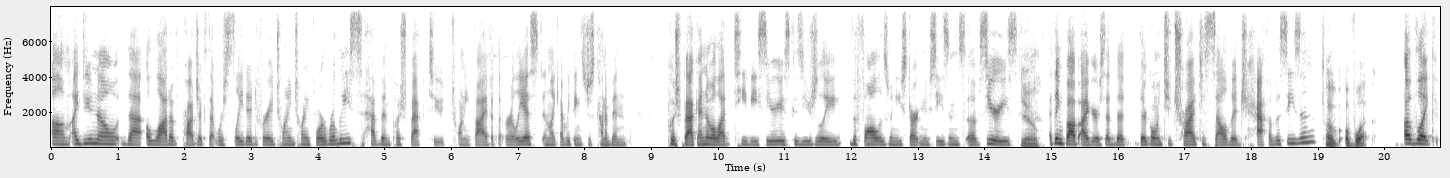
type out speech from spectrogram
Um, I do know that a lot of projects that were slated for a 2024 release have been pushed back to 25 at the earliest, and like everything's just kind of been pushed back. I know a lot of TV series because usually the fall is when you start new seasons of series. Yeah. I think Bob Iger said that they're going to try to salvage half of a season Of of what? of like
